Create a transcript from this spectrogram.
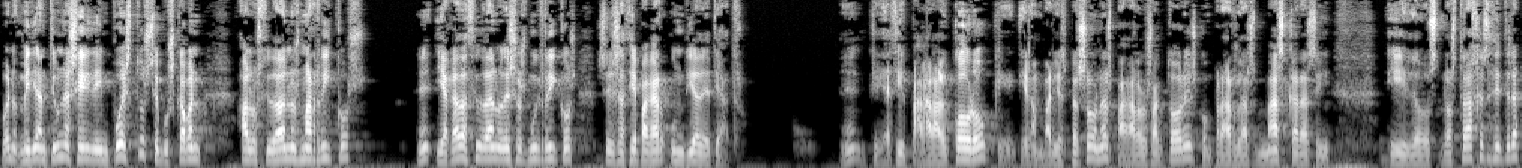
Bueno, mediante una serie de impuestos se buscaban a los ciudadanos más ricos ¿eh? y a cada ciudadano de esos muy ricos se les hacía pagar un día de teatro. Quería decir, pagar al coro, que, eran varias personas, pagar a los actores, comprar las máscaras y, los, trajes, etc.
